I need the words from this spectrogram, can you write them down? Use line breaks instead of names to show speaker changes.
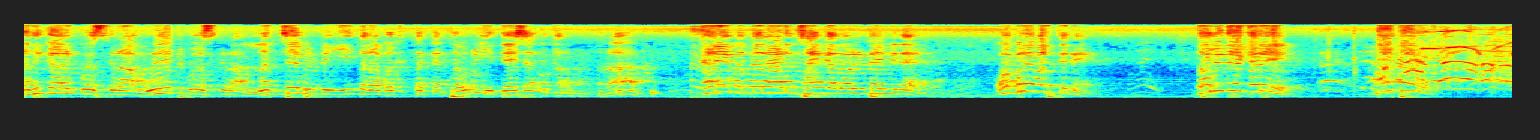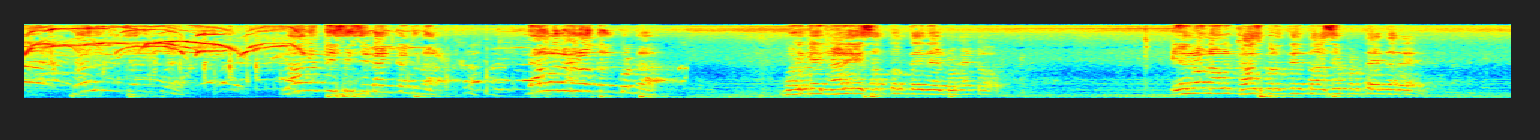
ಅಧಿಕಾರಕ್ಕೋಸ್ಕರ, ಓಟ್ಗೋಸ್ಕರ ಲಜ್ಜೆ ಬಿಟ್ಟು ಈ ತರ ಬದುಕ್ತಕ್ಕಂಥವ್ರು ಈ ದೇಶನ ಉದ್ಧಾರ ಮಾಡ್ತಾರ? ಕರಿ ಮತ್ತೆ ನಾಡಿದ ಸಾಯಂಕಾಲವರೆಗೆ ಟೈಮ್ ಇದೆ. ಒಬ್ಬರೇ ಬರ್ತೀನಿ. ಬಂದಿದ್ರೆ ಕರಿ. ಮಾತಾಡು. ನಿನ್ ಡಿ ಸಿ ಸಿ ಬ್ಯಾಂಕ್ ಕಟ್ಟದ. ಯಾವ ಹಣ ಮೊಳಕೆ ನಾಳೆಗೆ ಸತ್ತೋಗ್ತಾ ಇದೆ ಟೊಮೆಟೊ. ಏನೋ ನಾಳೆ ಕಾಸು ಬರುತ್ತೆ ಅಂತ ಆಸೆ ಪಡ್ತಾ ಇದ್ದಾರೆ.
